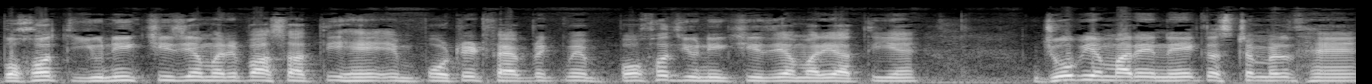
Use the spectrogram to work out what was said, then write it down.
بہت یونیک چیزیں ہمارے پاس آتی ہیں۔ امپورٹڈ فیبرک میں بہت یونیک چیزیں ہماری آتی ہیں۔ جو بھی ہمارے نئے کسٹمرز ہیں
